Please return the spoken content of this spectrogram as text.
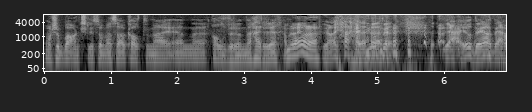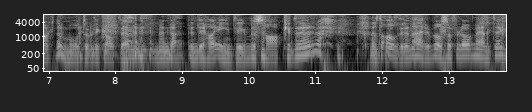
var så barnslig, som jeg sa, og kalte meg en eh, aldrende herre. Ja, men du er jo det. Ja, jeg er jo det. Det er jo det, og det er jo ikke noe mot å bli kalt det, men, men, da, men det har ingenting med saken å gjøre. Men altså, aldrende herre bør også få lov med én ting.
